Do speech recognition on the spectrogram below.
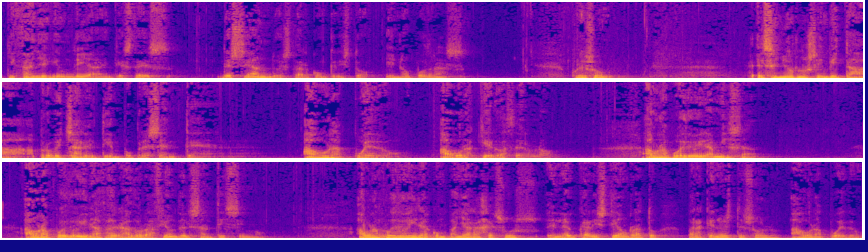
Quizá llegue un día en que estés deseando estar con Cristo y no podrás. Por eso, El Señor nos invita a aprovechar el tiempo presente. Ahora puedo, ahora quiero hacerlo. Ahora puedo ir a misa. Ahora puedo ir a hacer adoración del Santísimo. Ahora puedo ir a acompañar a Jesús en la Eucaristía un rato para que no esté solo. Ahora puedo.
